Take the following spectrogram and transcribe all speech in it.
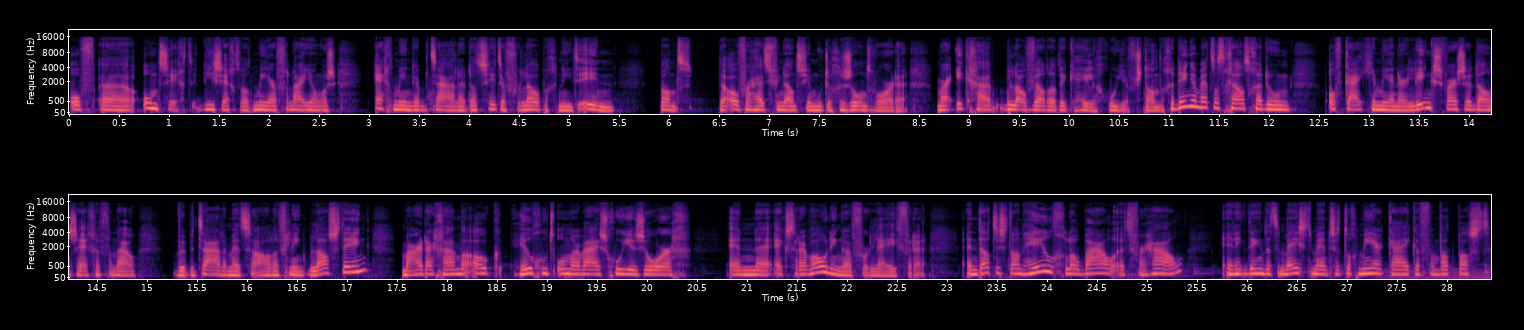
Of uh, Omtzigt, die zegt wat meer van, nou jongens, echt minder betalen, dat zit er voorlopig niet in. Want de overheidsfinanciën moeten gezond worden. Maar ik ga, beloof wel dat ik hele goede, verstandige dingen met dat geld ga doen. Of kijk je meer naar links, waar ze dan zeggen van nou, we betalen met z'n allen flink belasting. Maar daar gaan we ook heel goed onderwijs, goede zorg en uh, extra woningen voor leveren. En dat is dan heel globaal het verhaal. En ik denk dat de meeste mensen toch meer kijken van wat past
